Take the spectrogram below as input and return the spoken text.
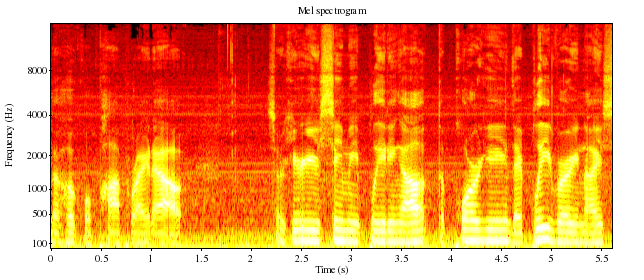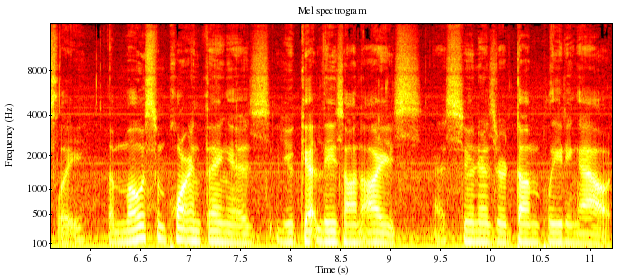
The hook will pop right out. So here you see me bleeding out the porgy. They bleed very nicely. The most important thing is you get these on ice as soon as you're done bleeding out.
